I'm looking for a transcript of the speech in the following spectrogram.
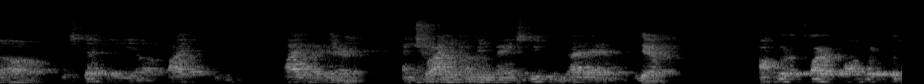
uh, the step, the, uh, hi- highway there and trying to come in Main Street from that end. yeah, I'm gonna cut it, I'm gonna put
